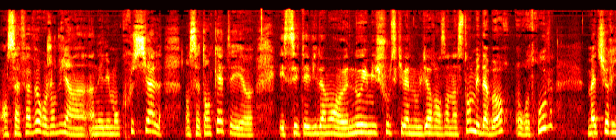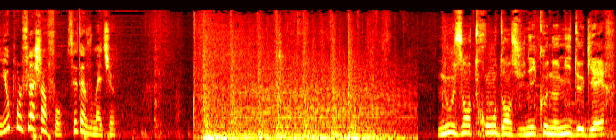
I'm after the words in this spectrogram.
en sa faveur. Aujourd'hui, il y a un, élément crucial dans cette enquête et, et c'est évidemment Noémie Schulz qui va nous le dire dans un instant. Mais d'abord, on retrouve Mathieu Rio pour le Flash Info. C'est à vous, Mathieu. Nous entrons dans une économie de guerre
